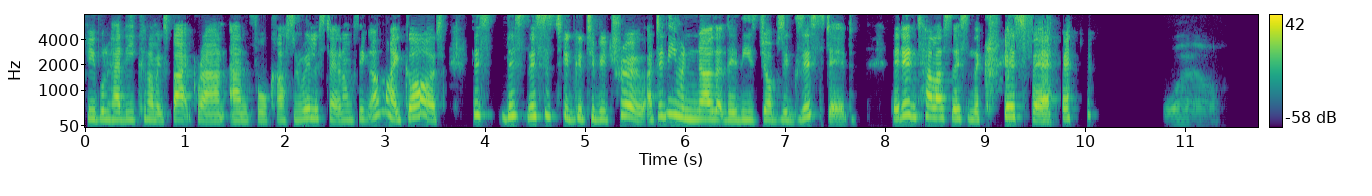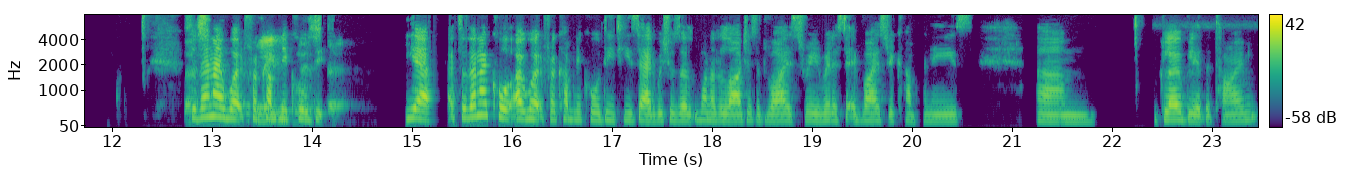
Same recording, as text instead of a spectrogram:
people who had economics background and forecasting real estate and i'm thinking oh my god this this this is too good to be true. I didn't even know that they, these jobs existed. They didn't tell us this in the careers fair. Wow. That's so then i worked for a company called D- yeah so then i called i worked for a company called dtz which was a, one of the largest advisory real estate advisory companies um, globally at the time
